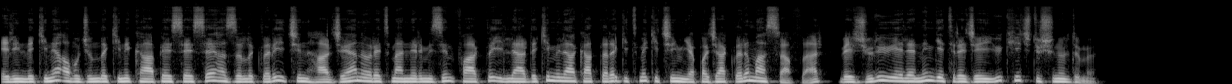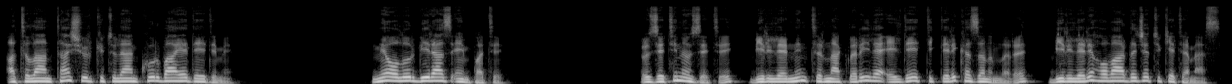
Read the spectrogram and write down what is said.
elindekini avucundakini KPSS hazırlıkları için harcayan öğretmenlerimizin farklı illerdeki mülakatlara gitmek için yapacakları masraflar ve jüri üyelerinin getireceği yük hiç düşünüldü mü? Atılan taş ürkütülen kurbağaya değdi mi? Ne olur biraz empati. Özetin özeti, birilerinin tırnaklarıyla elde ettikleri kazanımları, birileri hovardaca tüketemez.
